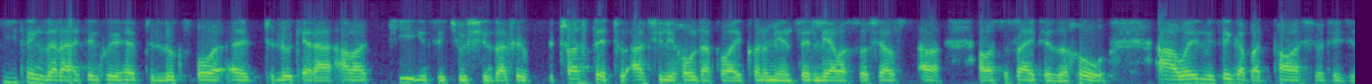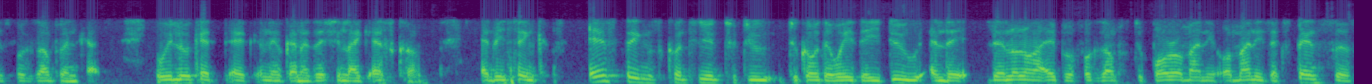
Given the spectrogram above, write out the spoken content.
key things that I think we have to look for uh, to look at are our key institutions that we've trusted to actually hold up our economy and certainly our social uh, our society as a whole. Uh, when we think about power shortages, for example, in Cape, we look at an organization like Eskom and we think if things continue to do to go the way they do and they, they're no longer able, for example, to borrow money or money is expensive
